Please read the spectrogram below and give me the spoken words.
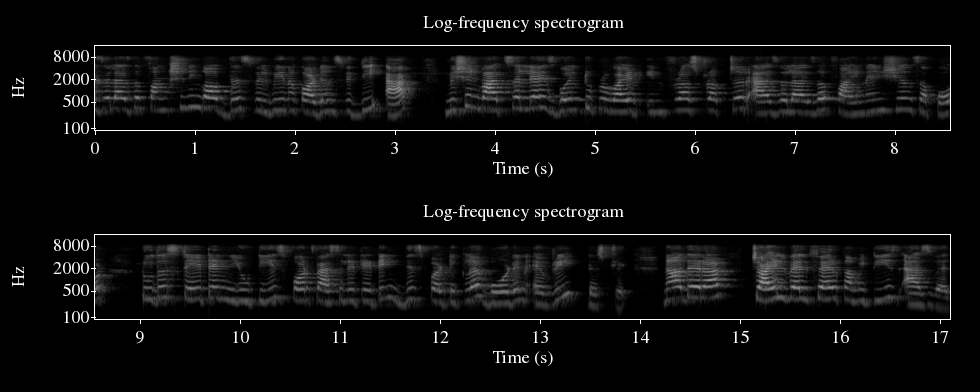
as well as the functioning of this will be in accordance with the Act. Mission Vatsalya is going to provide infrastructure as well as the financial support to the state and UTs for facilitating this particular board in every district. Now there are child welfare committees as well.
